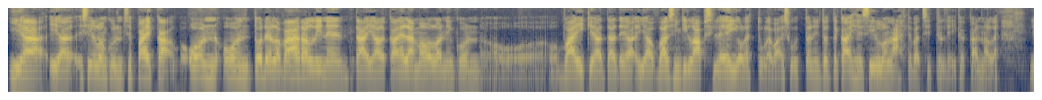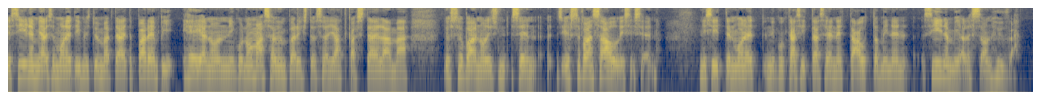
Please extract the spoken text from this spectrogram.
Ja, ja silloin kun se paikka on, on todella vaarallinen tai alkaa elämä olla niin kuin vaikeaa ja, ja varsinkin lapsille ei ole tulevaisuutta, niin totta kai he silloin lähtevät sitten liikakannalle. Ja siinä mielessä monet ihmiset ymmärtää, että parempi heidän on niin kuin omassa ympäristössä jatkaa sitä elämää, jos se vaan, olisi sen, jos se vaan sallisi sen. Niin sitten monet niin kuin käsittää sen, että auttaminen siinä mielessä on hyvä –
